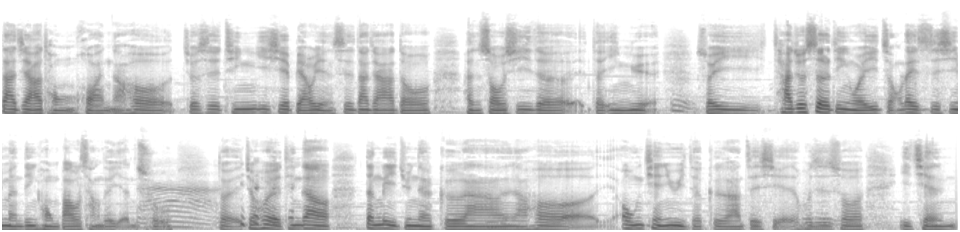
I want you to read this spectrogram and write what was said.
大家同欢，然后就是听一些表演是大家都很熟悉的的音乐，嗯，所以它就设定为一种类似西门町红包场的演出，对，就会听到邓丽君的歌啊，然后翁倩玉的歌啊这些，或者是说以前。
